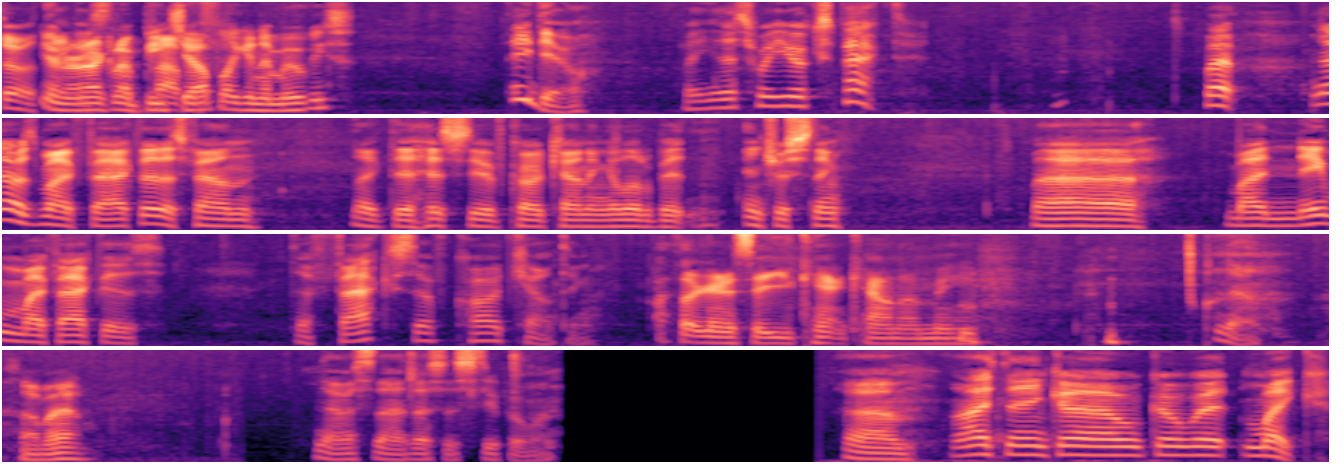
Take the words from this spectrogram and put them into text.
Know, think they're not going to beat you up like in the movies. They do, but that's what you expect. But that was my fact. I just found like the history of card counting a little bit interesting. Uh, my name of my fact is the facts of card counting. I thought you were gonna say you can't count on me. No, It's not bad. no, it's not. That's a stupid one. Um, I think uh, we'll go with Mike.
